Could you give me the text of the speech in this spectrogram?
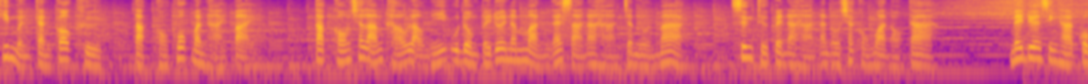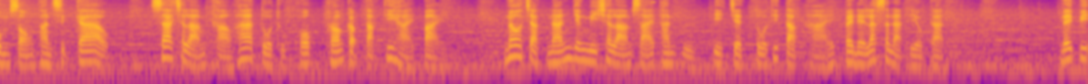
ที่เหมือนกันก็คือ ตับของพวกมันหายไป ตับของฉลามขาวเหล่านี้อุดมไปด้วยน้ำมันและสารอาหารจำนวนมาก ซึ่งถือเป็นอาหารอันโอชะของวานออกา ในเดือนสิงหาคม 2019 ซากฉลามขาว 5 ตัวถูกพบพร้อมกับตับที่หายไป นอกจากนั้นยังมีฉลามสายพันธุ์อื่นอีก 7 ตัวที่ตับหายไปในลักษณะเดียวกัน ในปี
